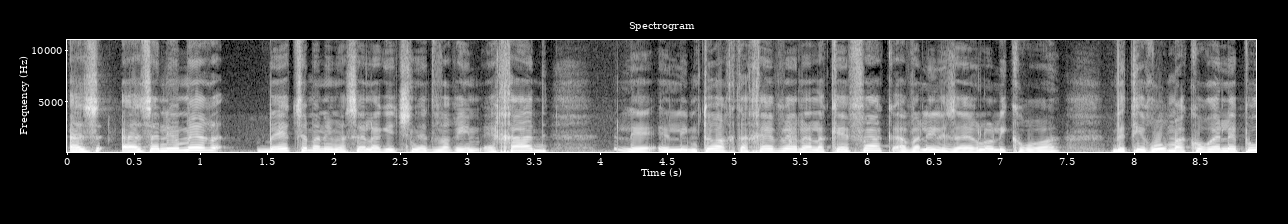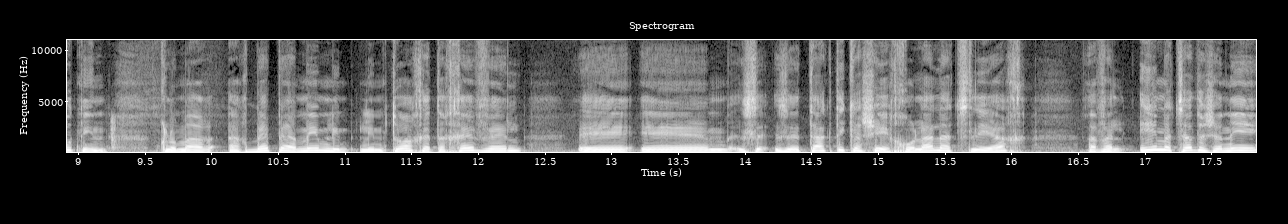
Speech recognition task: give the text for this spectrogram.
אז, אז אני אומר, בעצם אני מנסה להגיד שני דברים. אחד, למתוח את החבל על הכיפאק, אבל להיזהר לא לקרוע, ותראו מה קורה לפוטין. כלומר, הרבה פעמים למ- למתוח את החבל אה, זה, זה טקטיקה שיכולה להצליח, אבל אם הצד השני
